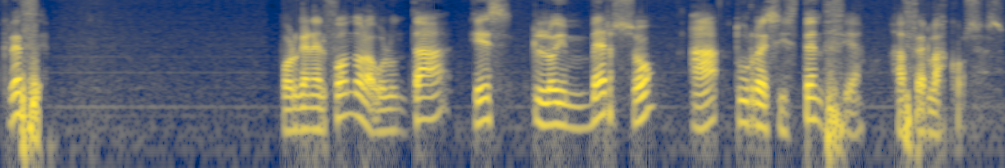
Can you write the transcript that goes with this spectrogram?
crece. Porque en el fondo la voluntad es lo inverso a tu resistencia a hacer las cosas.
